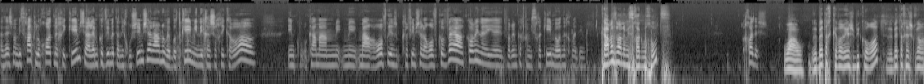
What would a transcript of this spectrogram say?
אז יש במשחק לוחות מחיקים, שעליהם כותבים את הניחושים שלנו, ובודקים מי ניחש הכי קרוב, עם כמה, מ- מ- מה הרוב, יש קלפים של הרוב קובע, כל מיני אה, דברים ככה משחקיים מאוד נחמדים. כמה זמן המשחק בחוץ? חודש. וואו, ובטח כבר יש ביקורות, ובטח יש כבר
